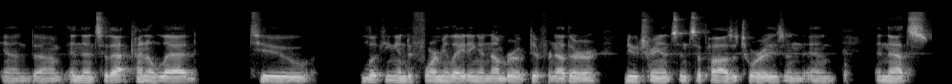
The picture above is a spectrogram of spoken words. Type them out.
And um, and then so that kind of led to looking into formulating a number of different other nutrients and suppositories and and and that's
